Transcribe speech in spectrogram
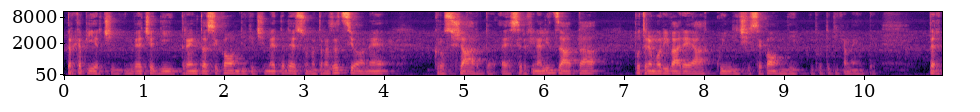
per capirci, invece di 30 secondi che ci mette adesso una transazione cross shard a essere finalizzata, potremmo arrivare a 15 secondi ipoteticamente per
